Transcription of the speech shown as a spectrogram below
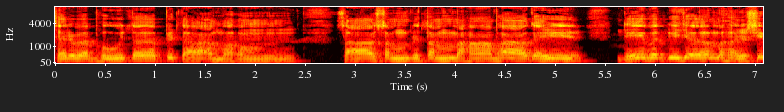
सर्वभूत पितामहम। सा समृतम महाभाग देवद्विज महर्षि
